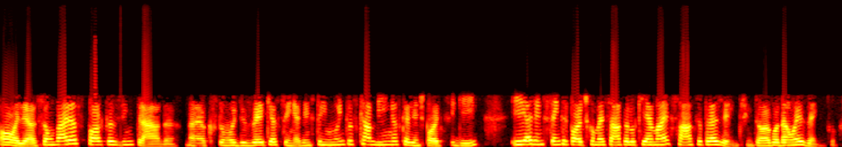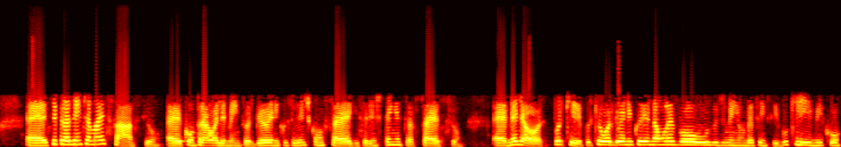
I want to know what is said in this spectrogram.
Olha, são várias portas de entrada. Né? Eu costumo dizer que assim, a gente tem muitos caminhos que a gente pode seguir e a gente sempre pode começar pelo que é mais fácil para a gente. Então, eu vou dar um exemplo. É, se para a gente é mais fácil é, comprar o alimento orgânico, se a gente consegue, se a gente tem esse acesso, é, melhor. Por quê? Porque o orgânico ele não levou o uso de nenhum defensivo químico,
